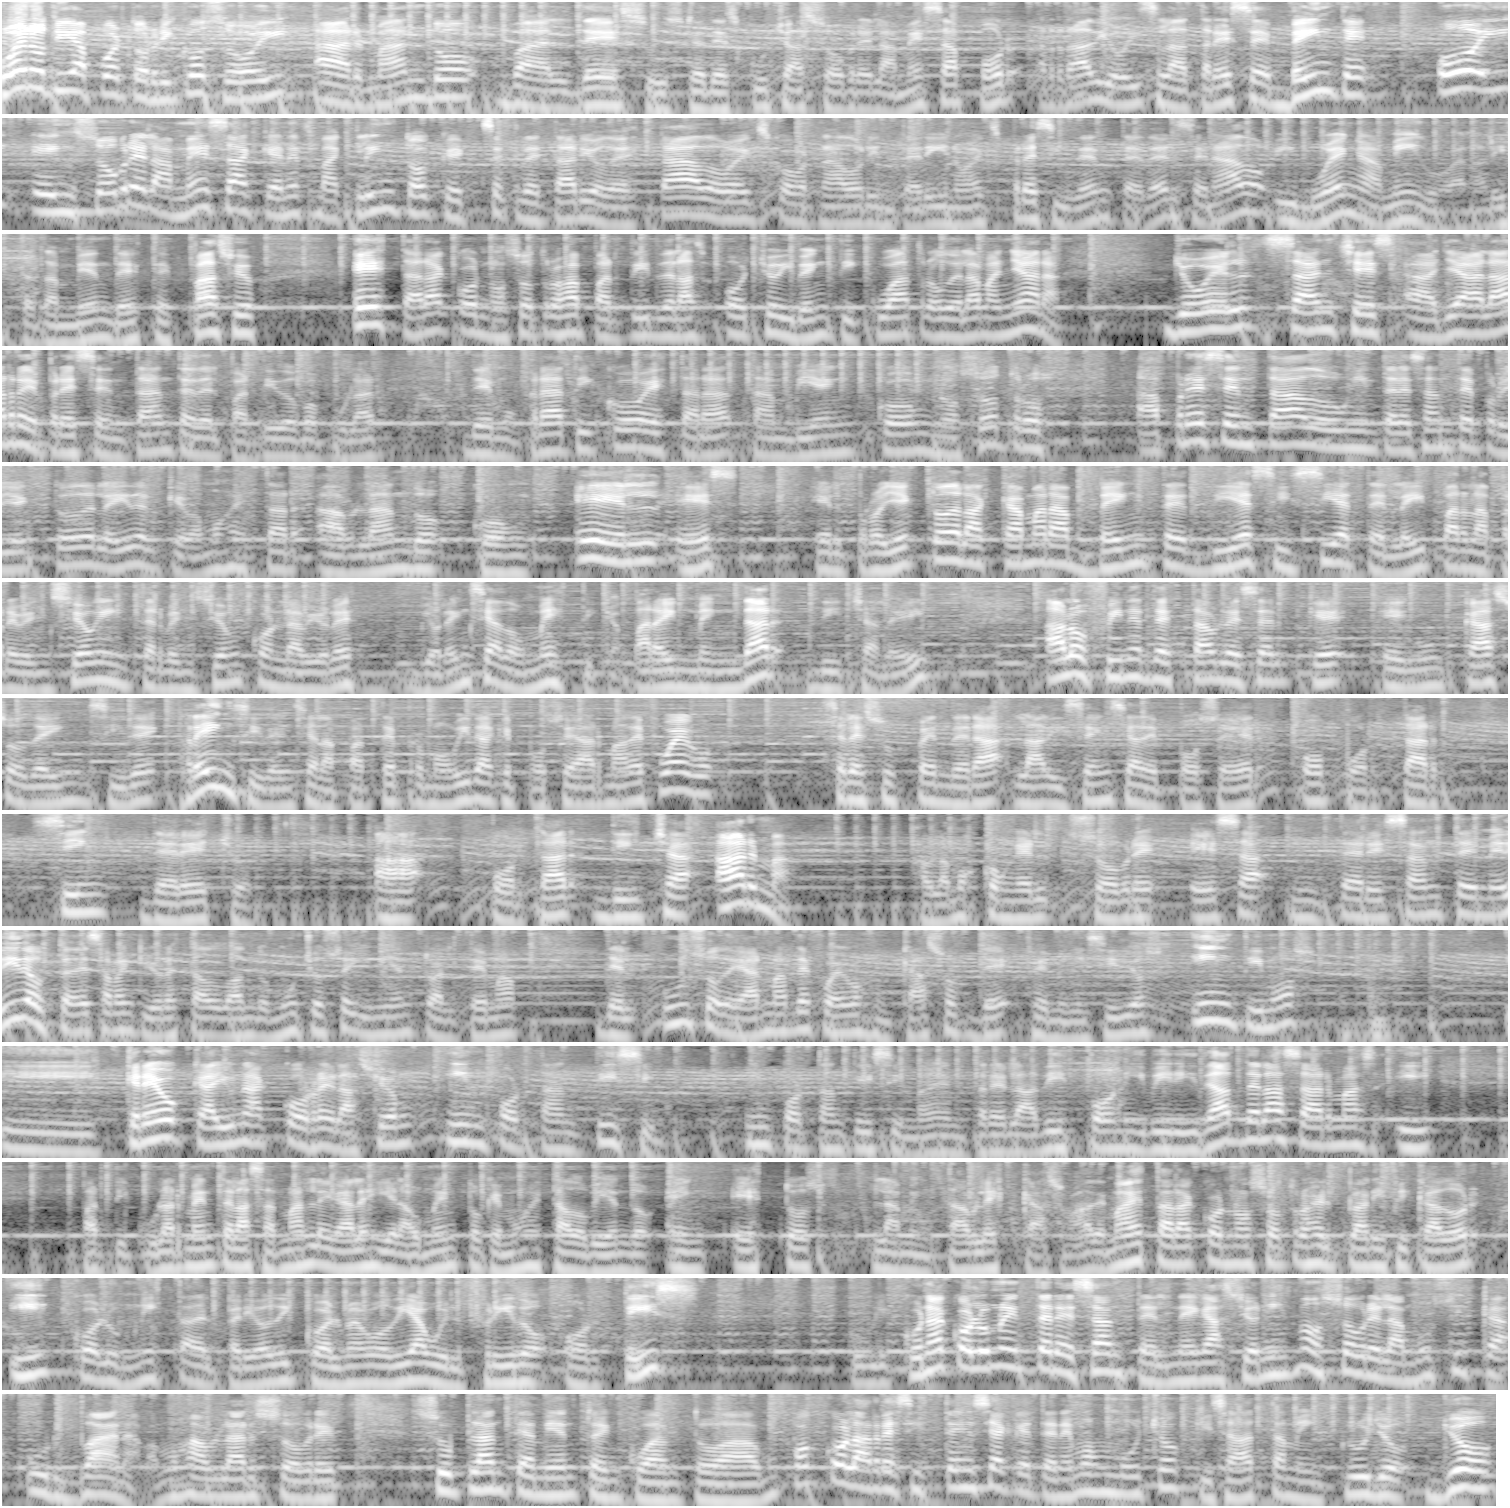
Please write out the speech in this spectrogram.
Buenos días Puerto Rico, soy Armando Valdés. Usted escucha Sobre la Mesa por Radio Isla 1320. Hoy en Sobre la Mesa, Kenneth McClintock, ex secretario de Estado, ex gobernador interino, ex presidente del Senado y buen amigo, analista también de este espacio, estará con nosotros a partir de las 8 y 24 de la mañana. Joel Sánchez Ayala, representante del Partido Popular Democrático, estará también con nosotros. Ha presentado un interesante proyecto de ley del que vamos a estar hablando con él. Es el proyecto de la Cámara 2017, Ley para la Prevención e Intervención con la Violencia Doméstica, para enmendar dicha ley a los fines de establecer que en un caso de reincidencia la parte promovida que posee arma de fuego se le suspenderá la licencia de poseer o portar sin derecho a portar dicha arma. Hablamos con él sobre esa interesante medida. Ustedes saben que yo le he estado dando mucho seguimiento al tema del uso de armas de fuego en casos de feminicidios íntimos. Y creo que hay una correlación importantísima, importantísima entre la disponibilidad de las armas y particularmente las armas legales y el aumento que hemos estado viendo en estos lamentables casos. Además estará con nosotros el planificador y columnista del periódico El Nuevo Día, Wilfrido Ortiz. Publicó una columna interesante, el negacionismo sobre la música urbana. Vamos a hablar sobre su planteamiento en cuanto a un poco la resistencia que tenemos muchos, quizás hasta me incluyo yo,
